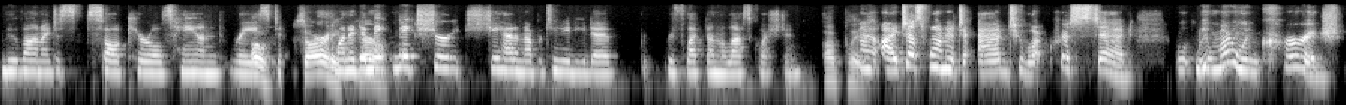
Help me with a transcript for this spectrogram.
move on, I just saw Carol's hand Oh, raised. and sorry. Wanted to make, make sure she had an opportunity to reflect on the last question. Oh, please. I, I just wanted to add to what Chris said. We want to encourage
